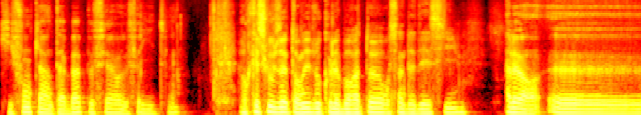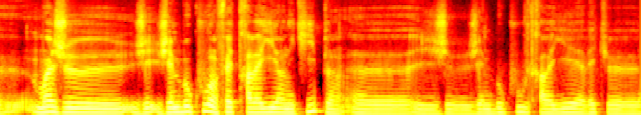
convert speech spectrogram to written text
qui font qu'un tabac peut faire faillite. Alors qu'est-ce que vous attendez de vos collaborateurs au sein de la DSI alors, euh, moi, j'aime beaucoup en fait travailler en équipe. Euh, j'aime beaucoup travailler avec euh,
